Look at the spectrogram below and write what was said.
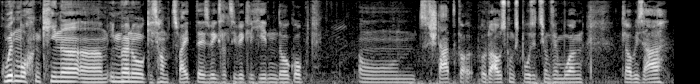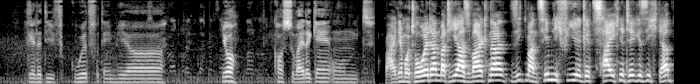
gut machen können. Ähm, immer noch Gesamt Zweiter, es wechselt sich wirklich jeden Tag ab. Und Start- oder Ausgangsposition für morgen, glaube ich, ist auch relativ gut. Von dem her, ja, kann es so weitergehen. Und Bei den Motorrädern Matthias Wagner sieht man ziemlich viel gezeichnete Gesichter.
